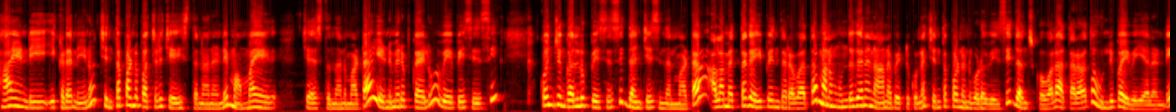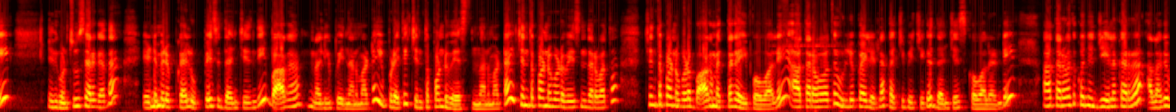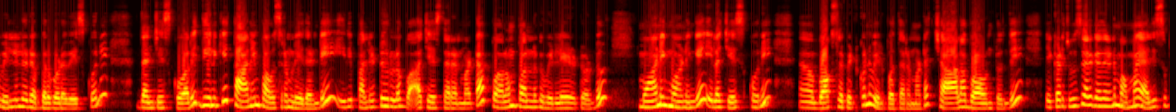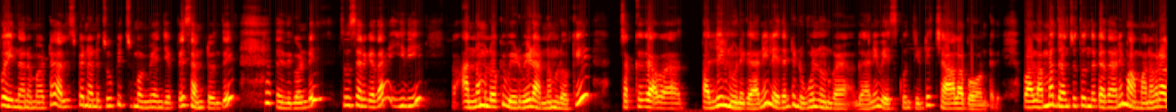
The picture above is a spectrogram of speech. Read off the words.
Hi అండి. ఇక్కడ నేను చింతపండు పచ్చడి చేయిస్తున్నానండి. మా అమ్మాయి చేస్తుందనమాట ఎండుమిరపకాయలు వేపేసేసి కొంచెం గల్లుప్పు వేసేసి దంచేసిందనమాట అలా మెత్తగా అయిపోయిన తర్వాత మనం ముందుగానే నానబెట్టుకున్న చింతపండును కూడా వేసి దంచుకోవాలి. ఆ తర్వాత ఉల్లిపాయ వేయాలండి. ఇదిగోండి చూసారు కదా? ఎండుమిరపకాయలు ఉప్పేసి దంచింది బాగా నలిగిపోయింది అనమాట ఇప్పుడైతే చింతపండు వేస్తుంది అనమాట చింతపండు కూడా వేసిన తర్వాత చింతపండు కూడా బాగా మెత్తగా అయిపోవాలి. ఆ తర్వాత ఉల్లిపాయలు ఇట్లా కచ్చిపిచ్చిగా దంచేసుకోవాలండి. ఆ తర్వాత కొంచెం జీలకర్ర అలాగే వెల్లుల్లి రెబ్బలు కూడా వేసుకొని దంచేసుకోవాలి. దీనికి తాలింపు అవసరం లేదండి. ఇది పల్లెటూరులో బాగా చేస్తారనమాట. పొలం పనులకు వెళ్ళేటోడు మార్నింగ్ మార్నింగే ఇలా చేసుకొని బాక్స్లో పెట్టుకొని వెళ్ళిపోతారనమాట. చాలా బాగుంటుంది. ఇక్కడ చూసారు కదండి మా అమ్మాయి అలిసిపోయింది అనమాట అలిసిపోయి నన్ను చూపించు మమ్మీ అని చెప్పేసి అంటుంది. ఇదిగోండి చూసారు కదా ఇది అన్నంలోకి వేడివేడి అన్నంలోకి చక్కగా పల్లీల నూనె కానీ లేదంటే నువ్వుల నూనె కానీ వేసుకొని తింటే చాలా బాగుంటుంది. వాళ్ళ అమ్మ దంచుతుంది కదా అని మా మనవరాలు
